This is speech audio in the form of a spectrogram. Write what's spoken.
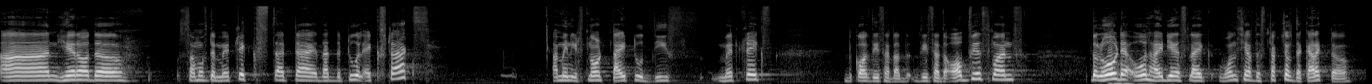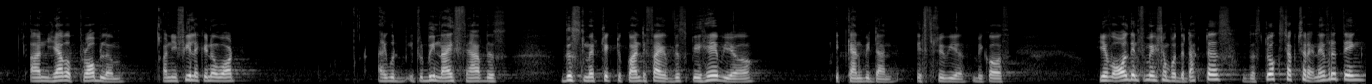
And here are the some of the metrics that, uh, that the tool extracts. I mean, it's not tied to these metrics because these are the, these are the obvious ones. The whole, whole idea is like once you have the structure of the character and you have a problem and you feel like, you know what, I would, it would be nice to have this, this metric to quantify this behavior, it can be done. It's trivial because you have all the information about the ductus, the stroke structure, and everything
